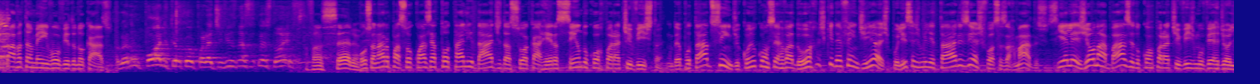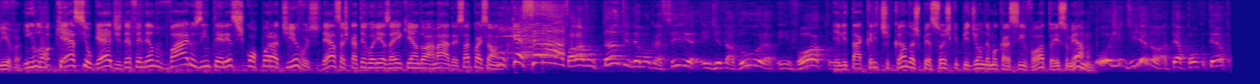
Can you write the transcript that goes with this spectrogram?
Estava também envolvido no caso. Agora não pode ter o corporativismo nessas questões. Tá falando sério? Bolsonaro passou quase a totalidade da sua carreira sendo corporativista. Um deputado, sim, de cunho conservador, mas que defendia as polícias militares e as forças armadas. Se elegeu na base do corporativismo verde-oliva. Enlouquece o Guedes defendendo vários interesses corporativos dessas categorias aí que andam armadas. Sabe quais são? né? que será? Falavam tanto em democracia, em ditadura, em voto. Ele tá criticando as pessoas que pediam democracia e voto, é isso mesmo? Hoje em dia, não, até há pouco tempo,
